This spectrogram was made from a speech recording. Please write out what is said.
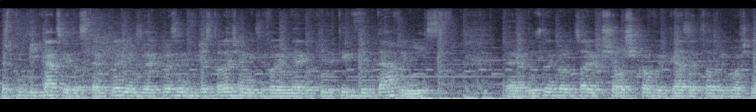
też publikacje dostępne między okresem dwudziestolecia międzywojennego, kiedy tych wydawnictw różnego rodzaju książkowych, gazetowych, właśnie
